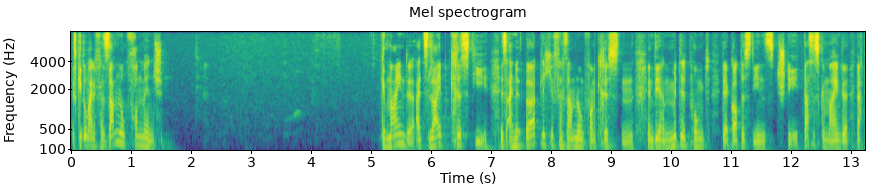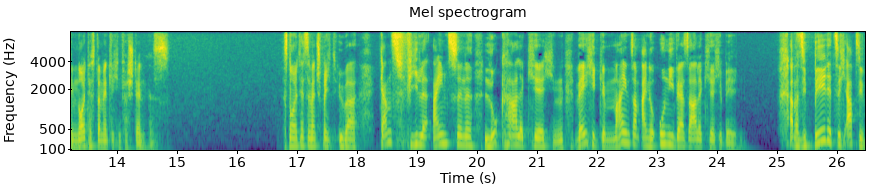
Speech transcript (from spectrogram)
Es geht um eine Versammlung von Menschen. Gemeinde als Leib Christi ist eine örtliche Versammlung von Christen, in deren Mittelpunkt der Gottesdienst steht. Das ist Gemeinde nach dem neutestamentlichen Verständnis. Das Neue Testament spricht über ganz viele einzelne lokale Kirchen, welche gemeinsam eine universale Kirche bilden. Aber sie bildet sich ab, sie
